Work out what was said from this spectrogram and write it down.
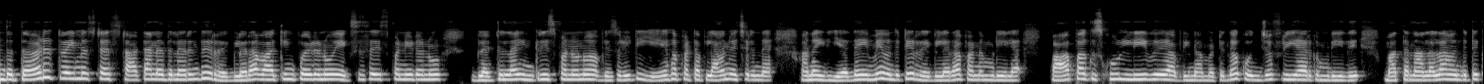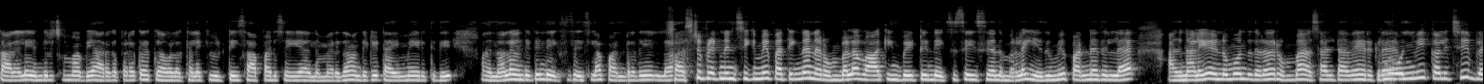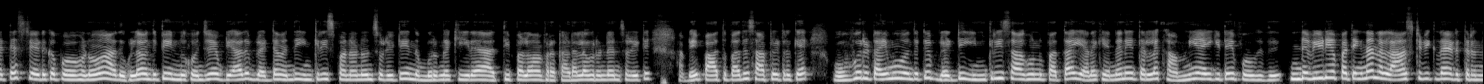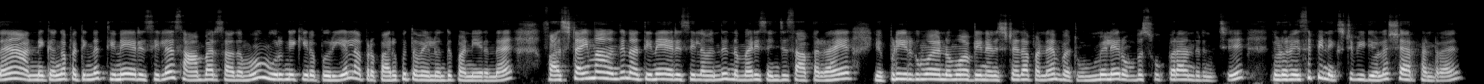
இந்த third trimester start ஆனதுலேருந்து ரெகுலராக walking போயிடணும் எக்ஸசைஸ் பண்ணிடணும் blood எல்லாம் இன்க்ரீஸ் பண்ணணும் அப்படின்னு சொல்லிட்டு ஏகப்பட்ட பிளான் வச்சுருந்தேன். ஆனால் இது எதையுமே வந்துட்டு ரெகுலராக பண்ண முடியல. பாப்பாவுக்கு ஸ்கூல் லீவு அப்படின்னா மட்டும்தான் கொஞ்சம் ஃப்ரீயாக இருக்க முடியுது. மற்ற நாளெல்லாம் வந்துட்டு காலையில் எந்திரிச்சோமா அப்படியே அறக்க பறக்க அவளை கிளப்பி விட்டு சாப்பாடு செய்ய அந்த மாதிரி தான் வந்துட்டு டைமே இருக்குது. அதனால வந்துட்டு இந்த எக்ஸசைஸ்லாம் பண்ணுறதே இல்லை. ஃபர்ஸ்ட் ப்ரெக்னென்சிக்குமே பார்த்தீங்கன்னா நான் ரொம்பலாம் வாக்கிங் போயிட்டு இந்த எக்ஸசைஸ் அந்த மாதிரிலாம் எதுவுமே பண்ணதில்லை. அதனாலயே என்னமோ இந்த தடவை ரொம்ப அசால்ட்டாகவே இருக்கிறேன். ஒன் வீக் கழிச்சு பிளட் டெஸ்ட் எடுக்க போகணும். அதுக்குள்ளே வந்துட்டு இன்னும் கொஞ்சம் எப்படியாவது பிளட்டை வந்து இன்க்ரீஸ் பண்ணணும்னு சொல்லிட்டு இந்த முருங்கைக்கீரை அத்திப்பழம் அப்புறம் கடலை உருண்டைன்னு சொல்லிட்டு அப்படியே பார்த்து பார்த்து சாப்பிட்டுட்டு இருக்கேன். ஒவ்வொரு டைமும் வந்துட்டு பிளட் இன்க்ரீஸ் ஆகும்னு பார்த்தா எனக்கு என்னன்னே தெரியல கம்மி ஆகிக்கிட்டே போகுது. இந்த வீடியோ பார்த்தீங்கன்னா நான் லாஸ்ட் வீக் தான் எடுத்திருந்தேன். அன்னைக்கு அங்கே பார்த்தீங்கன்னா திணை அரிசியில் சாம்பார் சாதமும் முருங்கைக்கீரை பொரியல் அப்புறம் பருப்பு துவையல் வந்து பண்ணியிருந்தேன். ஃபர்ஸ்ட் டைமாக வந்து நான் திணை அரிசியில் வந்து இந்த மாதிரி செஞ்சு சாப்பிட்றேன். எப்படி இருக்குமோ என்னமோ அப்படின்னு நினச்சிட்டே தான் பண்ணேன். பட் உண்மையிலேயே ரொம்ப சூப்பராக இருந்துருந்துச்சு. இதோட ரெசிபி நெக்ஸ்ட் வீடியோவில் ஷேர் பண்ணுறேன்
